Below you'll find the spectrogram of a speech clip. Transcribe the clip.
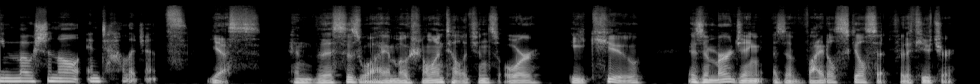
emotional intelligence. Yes. And this is why emotional intelligence or EQ is emerging as a vital skill set for the future.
